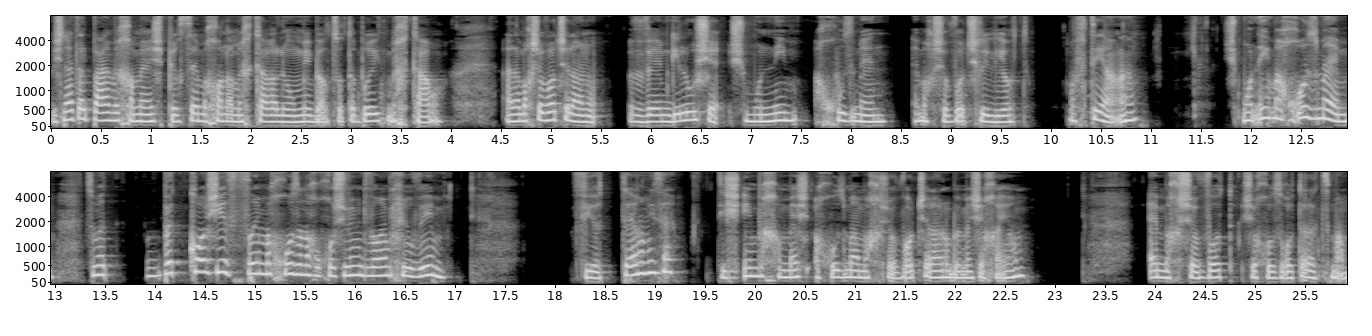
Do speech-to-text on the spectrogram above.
בשנת 2005 פרסם מכון המחקר הלאומי בארצות הברית מחקר על המחשבות שלנו, והם גילו ש-80% מהן הן מחשבות שליליות. מפתיע, אה? 80% מהם. זאת אומרת, בקושי 20% אנחנו חושבים דברים חיוביים. ויותר מזה, 95% מהמחשבות שלנו במשך היום הן מחשבות שחוזרות על עצמם.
